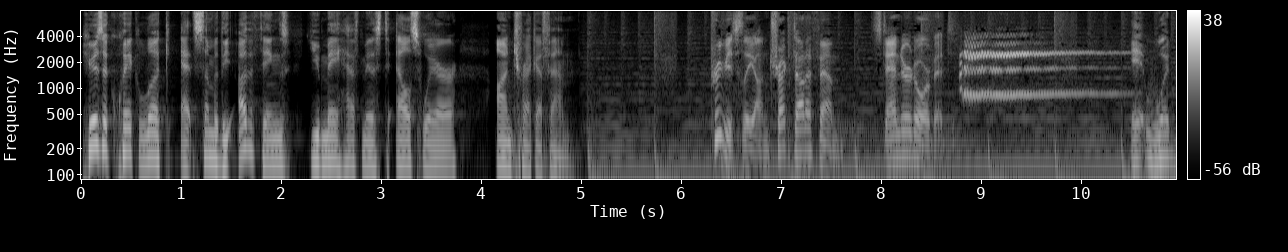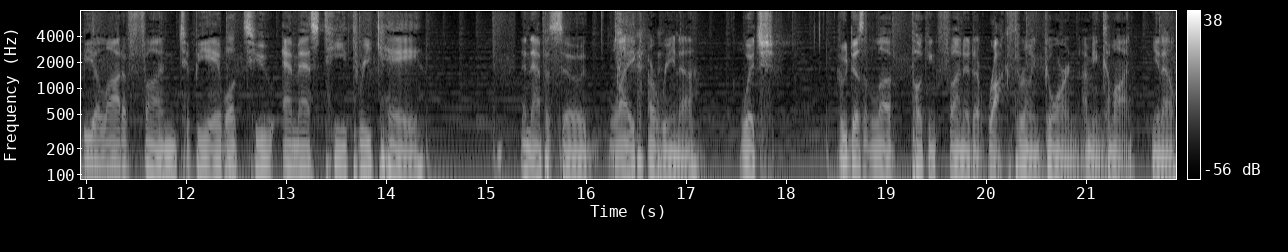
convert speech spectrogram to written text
here's a quick look at some of the other things you may have missed elsewhere on Trek FM. Previously on Trek.fm, Standard Orbit. It would be a lot of fun to be able to MST3K an episode like Arena, which who doesn't love poking fun at a rock throwing Gorn? I mean, come on, you know.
